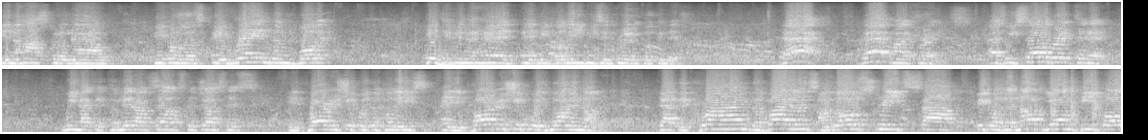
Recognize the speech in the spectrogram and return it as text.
in the hospital now because a random bullet hit him in the head, and we believe he's in critical condition. That, that, my friends, as we celebrate today, we have to commit ourselves to justice in partnership with the police and in partnership with one another. That the crime, the violence on those streets stop because enough young people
